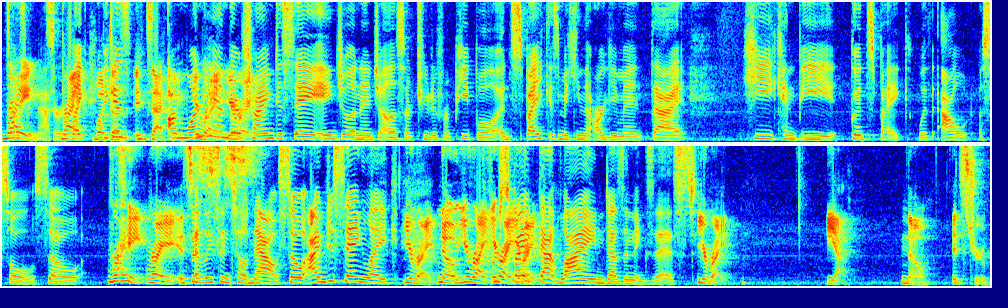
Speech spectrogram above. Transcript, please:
what does Right, it matter? right. Like What because does- exactly. on one You're right, hand you're they're right. trying to say Angel and Angelus are two different people, and Spike is making the argument that he can be good Spike without a soul. So Right, right. It's just, at least until now. So I'm just saying like You're right. No, you're right. for You're right. Spike You're right. that line doesn't exist. You're right. Yeah. No, it's true.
